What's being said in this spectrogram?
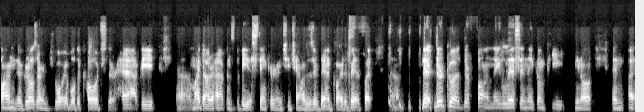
fun. The girls are enjoyable to coach. They're happy. Uh, my daughter happens to be a stinker, and she challenges her dad quite a bit. But um, they're they're good. They're fun. They listen. They compete. You know, and I,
